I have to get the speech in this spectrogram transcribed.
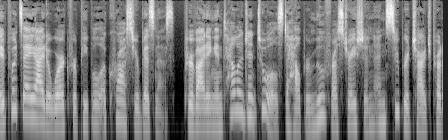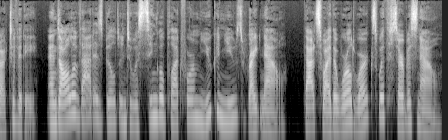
it puts AI to work for people across your business, providing intelligent tools to help remove frustration and supercharge productivity. And all of that is built into a single platform you can use right now. That's why the world works with ServiceNow.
